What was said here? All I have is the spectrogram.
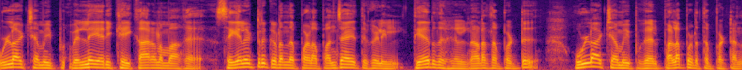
உள்ளாட்சி அமைப்பு வெள்ளை அறிக்கை காரணமாக செயலற்று கிடந்த பல பஞ்சாயத்துகளில் தேர்தல்கள் நடத்தப்பட்டு உள்ளாட்சி அமைப்புகள் பலப்படுத்தப்பட்டன.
